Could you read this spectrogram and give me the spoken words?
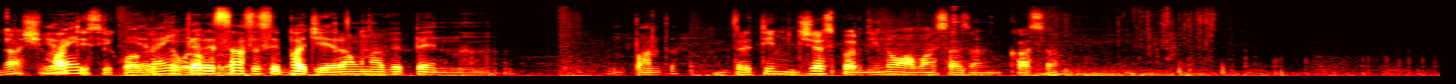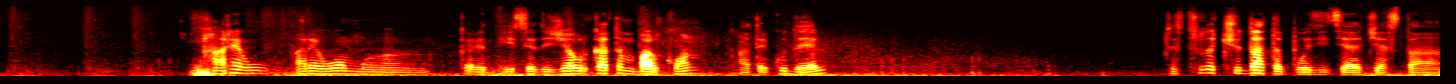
Da, și Era, Matis e cu era AWP-ul interesant să se bage, era un AVP în, uh, în pantă. acolo. Între timp, Jasper din nou avansează în casă. Are, u- are om uh, care este deja urcat în balcon, a trecut de el. Destul de ciudată poziția aceasta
